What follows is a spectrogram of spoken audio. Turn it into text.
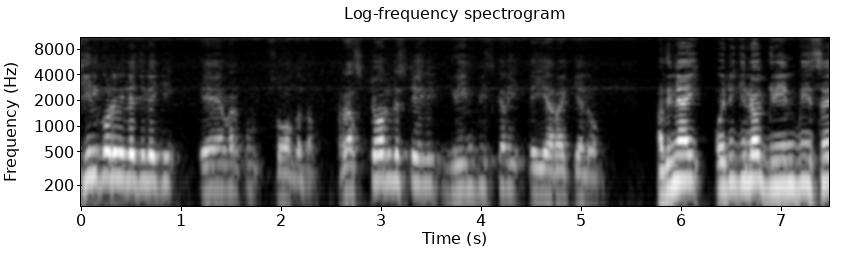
ചീനിക്കോട് വില്ലേജിലേക്ക് ഏവർക്കും സ്വാഗതം. റെസ്റ്റോറന്റ് സ്റ്റൈലിൽ ഗ്രീൻ പീസ് കറി തയ്യാറാക്കിയാലോ? അതിനായി ഒരു കിലോ ഗ്രീൻ പീസ്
